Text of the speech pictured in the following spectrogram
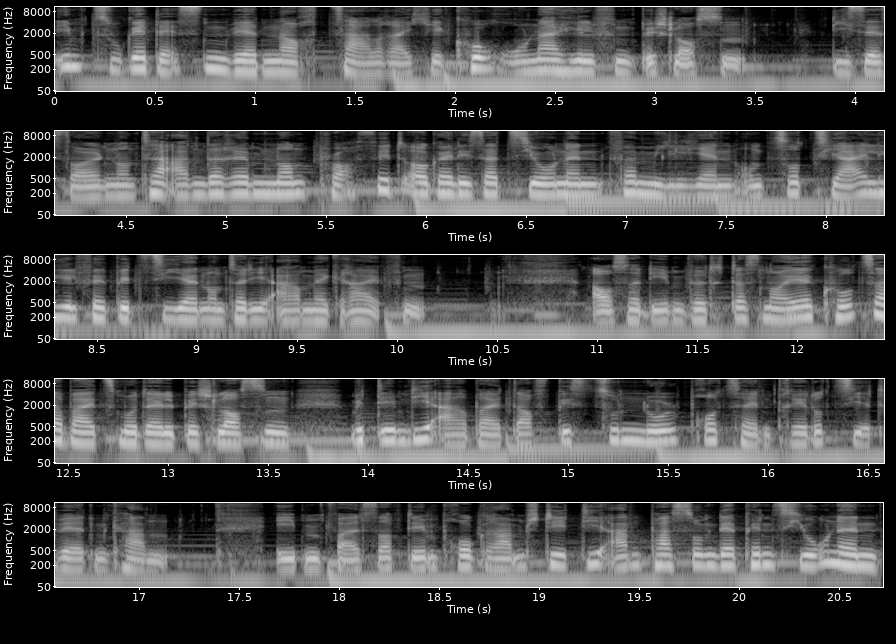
Im Zuge dessen werden auch zahlreiche Corona-Hilfen beschlossen. Diese sollen unter anderem Non-Profit-Organisationen, Familien und Sozialhilfebeziehern unter die Arme greifen. Außerdem wird das neue Kurzarbeitsmodell beschlossen, mit dem die Arbeit auf bis zu 0% reduziert werden kann. Ebenfalls auf dem Programm steht die Anpassung der Pensionen.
